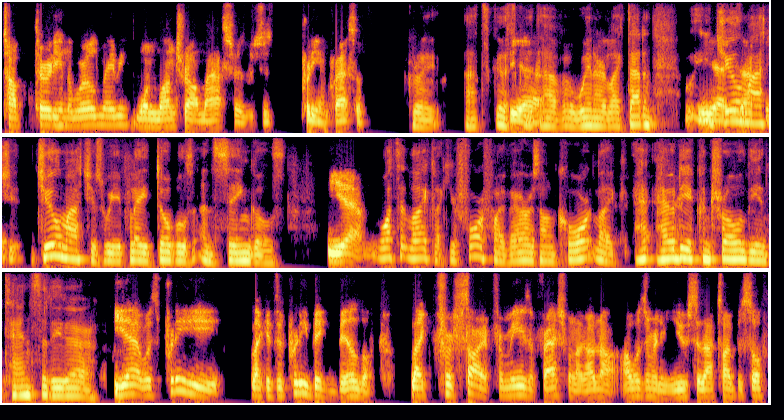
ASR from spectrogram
top 30 in the world, maybe. Won Montreal Masters, which is pretty impressive. Great. That's good. Yeah. good to have a winner like that. And yeah, dual exactly. match, dual matches where you play doubles and singles. Yeah. What's it like? Like you're four or five hours on court. Like, h- how do you control the intensity there? Yeah, it was pretty. Like it's a pretty big build up. Like for sorry for me as a freshman, like I'm not, I wasn't really used to that type of stuff.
